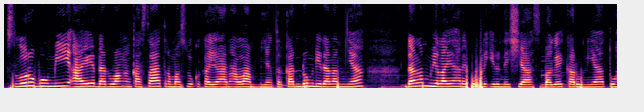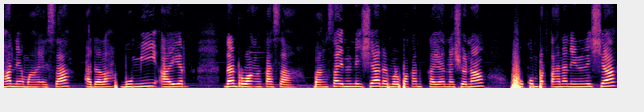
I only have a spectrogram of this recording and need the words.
Seluruh bumi, air, dan ruang angkasa termasuk kekayaan alam yang terkandung di dalamnya dalam wilayah Republik Indonesia sebagai karunia Tuhan Yang Maha Esa adalah bumi, air, dan ruang angkasa bangsa Indonesia dan merupakan kekayaan nasional hukum pertahanan Indonesia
